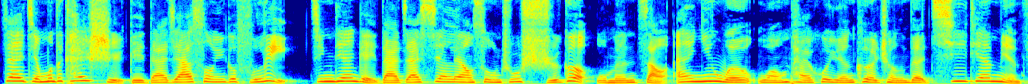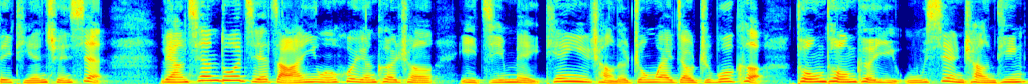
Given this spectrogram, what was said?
在节目的开始，给大家送一个福利。今天给大家限量送出十个我们早安英文王牌会员课程的七天免费体验权限，两千多节早安英文会员课程以及每天一场的中外教直播课，通通可以无限畅听。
